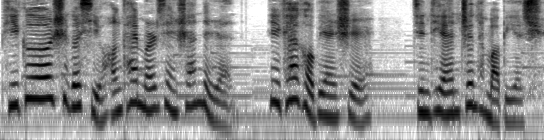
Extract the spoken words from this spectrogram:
皮哥是个喜欢开门见山的人，一开口便是：“今天真他妈憋屈。”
